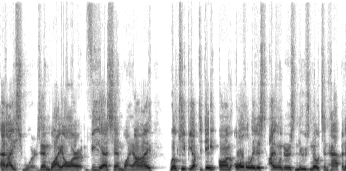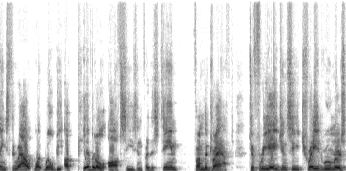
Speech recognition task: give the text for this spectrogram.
at Ice Wars, NYR, VSNYI. We'll keep you up to date on all the latest Islanders news, notes, and happenings throughout what will be a pivotal offseason for this team from the draft to free agency, trade rumors,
